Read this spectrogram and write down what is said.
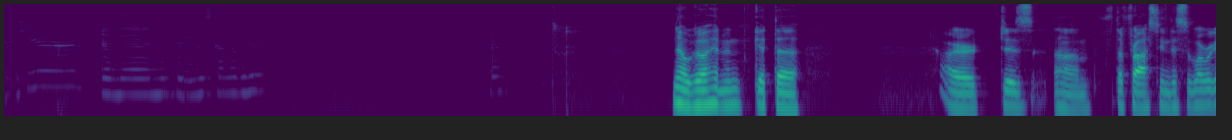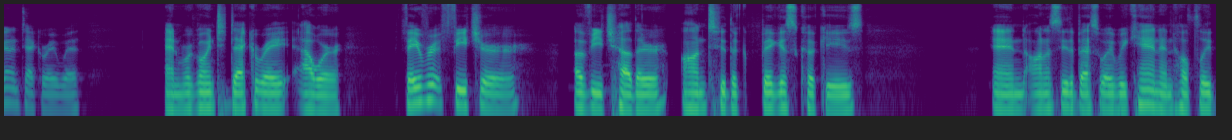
right here, and then bring this guy over here. No, go ahead and get the our dis um the frosting. This is what we're gonna decorate with, and we're going to decorate our favorite feature of each other onto the biggest cookies. And honestly, the best way we can, and hopefully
